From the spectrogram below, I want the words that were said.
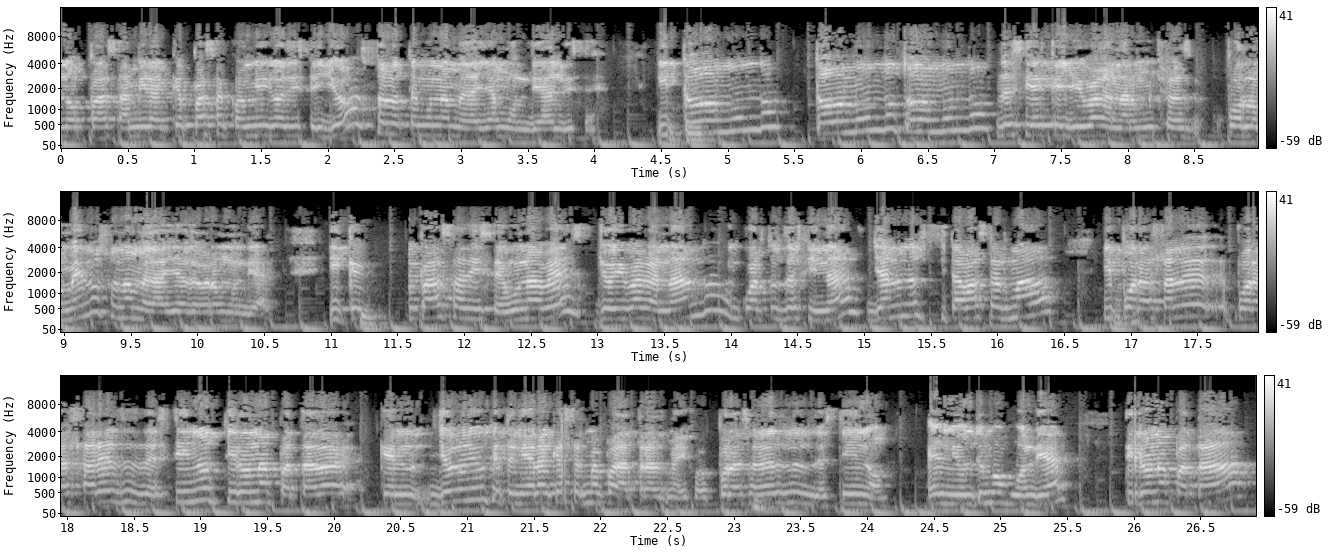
no pasa. Mira, ¿qué pasa conmigo? Dice, "Yo solo tengo una medalla mundial", dice y todo el mundo, todo el mundo, todo el mundo decía que yo iba a ganar muchas, por lo menos una medalla de oro mundial. ¿Y qué pasa? Dice, una vez yo iba ganando en cuartos de final, ya no necesitaba hacer nada y por azares, por azares del destino tiro una patada que yo lo único que tenía era que hacerme para atrás, me dijo, por azares del destino, en mi último mundial, tiro una patada,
